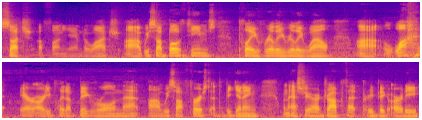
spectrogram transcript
such a fun game to watch. Uh, we saw both teams play really, really well. Uh, lot, Air Artie played a big role in that. Uh, we saw first at the beginning when SJR dropped that pretty big Arty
